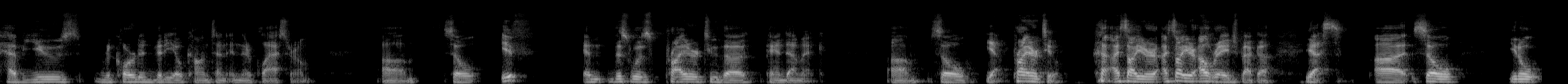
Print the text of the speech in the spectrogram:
have used recorded video content in their classroom. Um, so if, and this was prior to the pandemic. Um, so yeah, prior to, I saw your I saw your outrage, Becca. Yes. Uh, so, you know,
